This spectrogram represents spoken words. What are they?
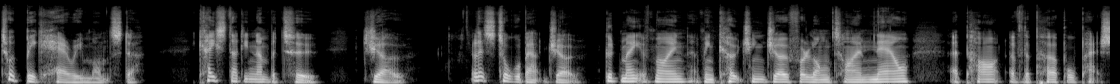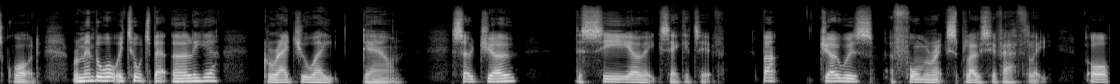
to a big hairy monster. Case study number two, Joe. Let's talk about Joe. Good mate of mine. I've been coaching Joe for a long time, now a part of the Purple Patch squad. Remember what we talked about earlier? Graduate down. So, Joe, the CEO executive. But Joe was a former explosive athlete. Or,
